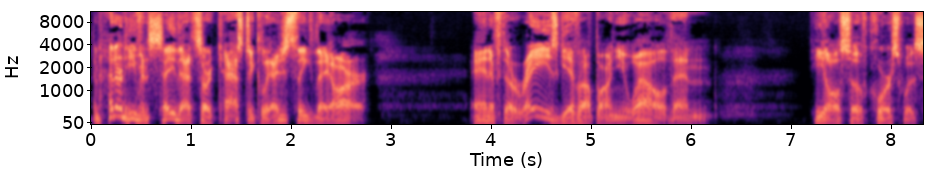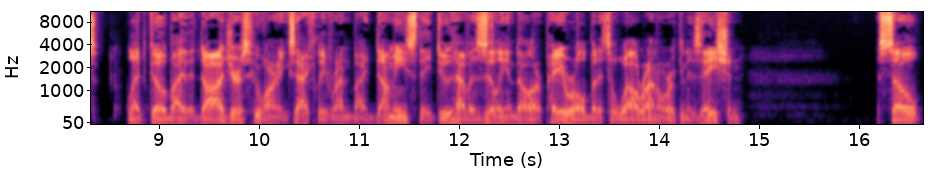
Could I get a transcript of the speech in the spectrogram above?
And I don't even say that sarcastically. I just think they are. And if the Rays give up on you, well, then he also, of course, was let go by the Dodgers, who aren't exactly run by dummies. They do have a zillion dollar payroll, but it's a well run organization. So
